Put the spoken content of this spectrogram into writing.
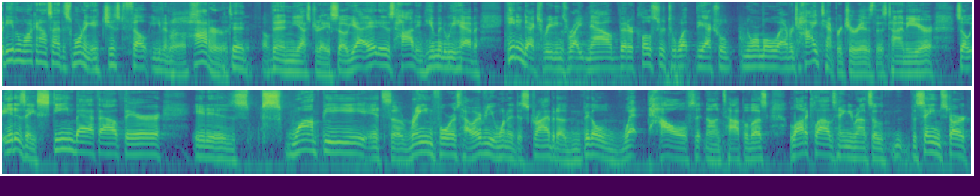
But even walking outside this morning, it just felt even hotter than yesterday. So yeah, it is hot and humid. We have heat index readings right now that are closer to what the actual normal average high temperature is this time of year. So it is a steam bath out there. It is swampy. It's a rainforest, however you want to describe it. A big old wet towel sitting on top of us. A lot of clouds hanging around. So the same start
